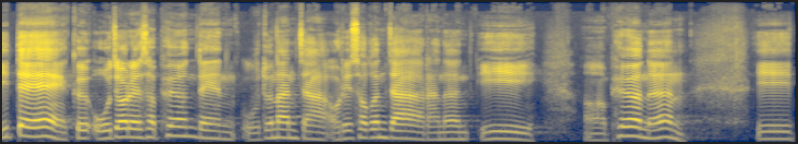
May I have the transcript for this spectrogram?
이때 그 5절에서 표현된 우둔한 자, 어리석은 자라는 이 어, 표현은 이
